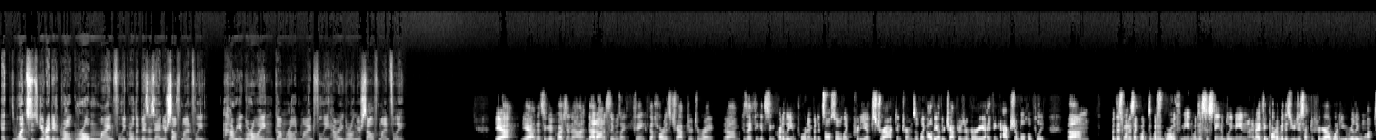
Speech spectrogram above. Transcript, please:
at, once you're ready to grow grow mindfully grow the business and yourself mindfully. How are you growing gumroad mindfully? How are you growing yourself mindfully yeah, yeah, that's a good question. That, that honestly was, I think, the hardest chapter to write because um, I think it's incredibly important, but it's also like pretty abstract in terms of like all the other chapters are very, I think, actionable. Hopefully, um, but this one is like, what what does growth mean? What does sustainably mean? And I think part of it is you just have to figure out what do you really want.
